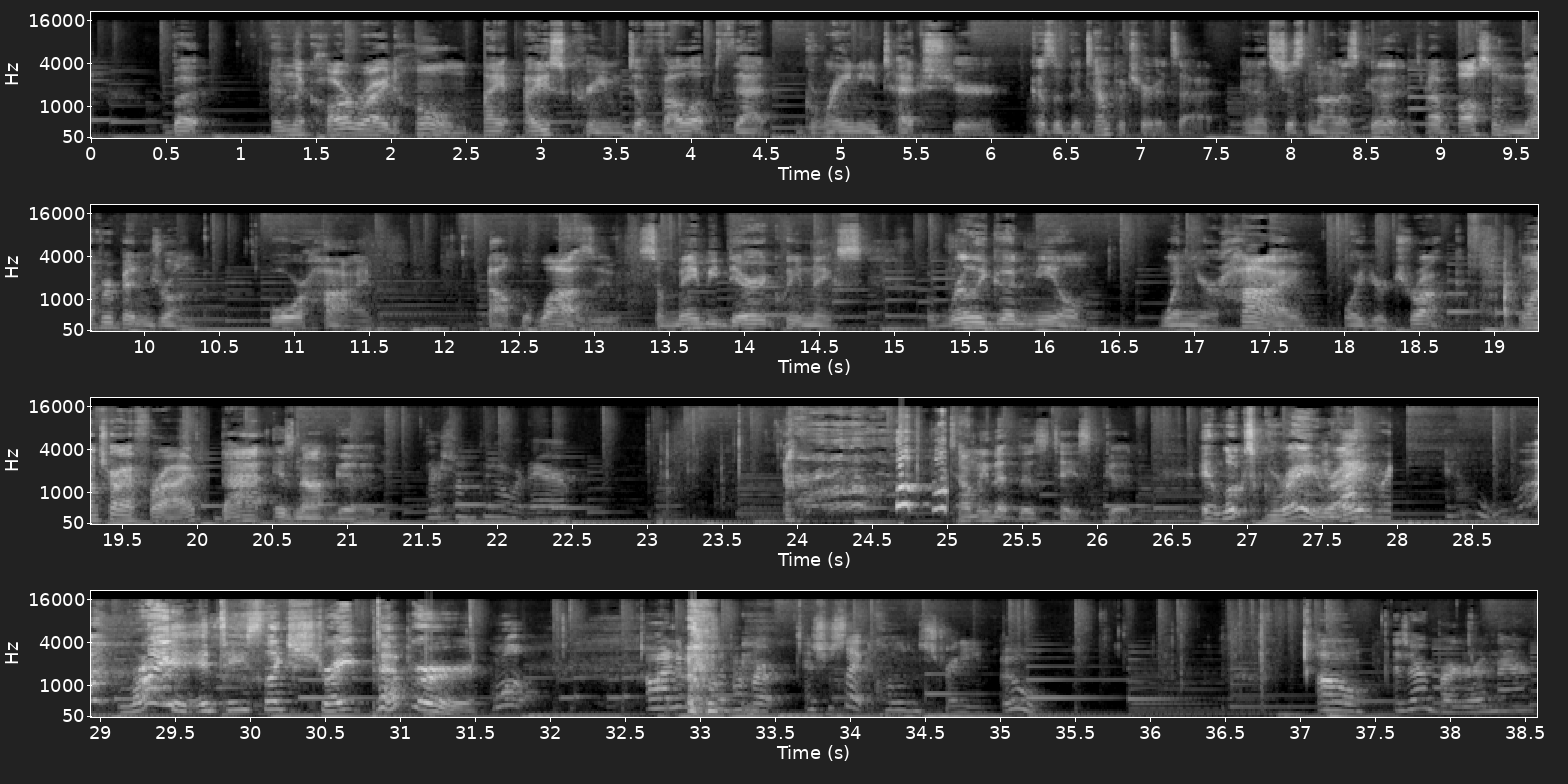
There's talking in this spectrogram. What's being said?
But in the car ride home, my ice cream developed that grainy texture because of the temperature it's at, and it's just not as good. I've also never been drunk or high out the wazoo, so maybe Dairy Queen makes a really good meal when you're high or you're drunk. You want to try a fry? That is not good. There's something over there. Tell me that this tastes good. It looks gray, right? Ew. Right, it tastes like straight pepper. Well, oh, I didn't put the pepper. It's just like cold and stringy. Ooh. Oh, is there a burger in there?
